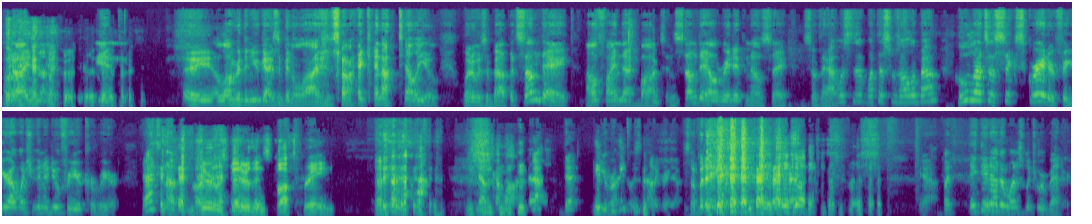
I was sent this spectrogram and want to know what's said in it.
Put eyes on it in uh, longer than you guys have been alive, so I cannot tell you what it was about. But someday I'll find that box, and someday I'll read it, and I'll say, "So that was the, what this was all about." Who lets a sixth grader figure out what you're going to do for your career? That's not. I'm sure it was better than Spock's brain. now come on, that, that you're right. It was not a great episode, but anyway, yeah. But they did other ones which were better.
